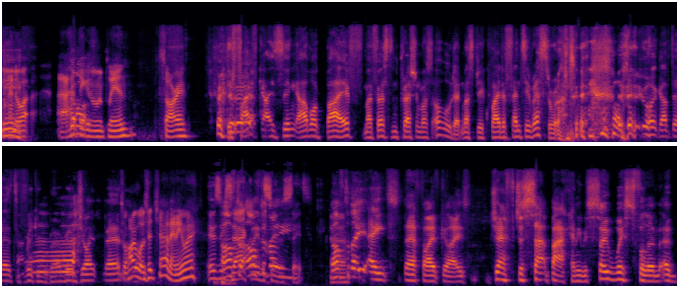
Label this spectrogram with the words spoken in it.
I know. I, I had to No. get on a plane. Sorry. The Five Guys thing, I walked by. My first impression was, oh, that must be quite a fancy restaurant. you walk up there, it's a freaking burger joint, man. So, how was it, Chad, anyway? It was exactly after the same they- States. After they ate their five guys, Jeff just sat back and he was so wistful and, and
